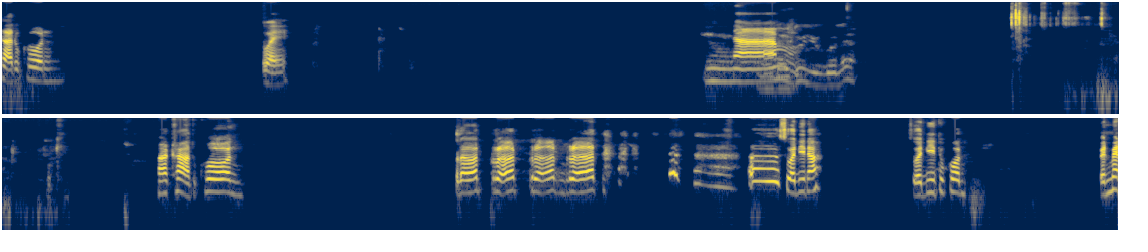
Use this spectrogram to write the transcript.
ค่ะทุกคน สวย น้ And I do, you go there. ำโอเคมาค่ะทุกคนเปิดเปิดเปิดเปิดเออสวยดีนะ สวยดีทุกคน เป็นแม่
